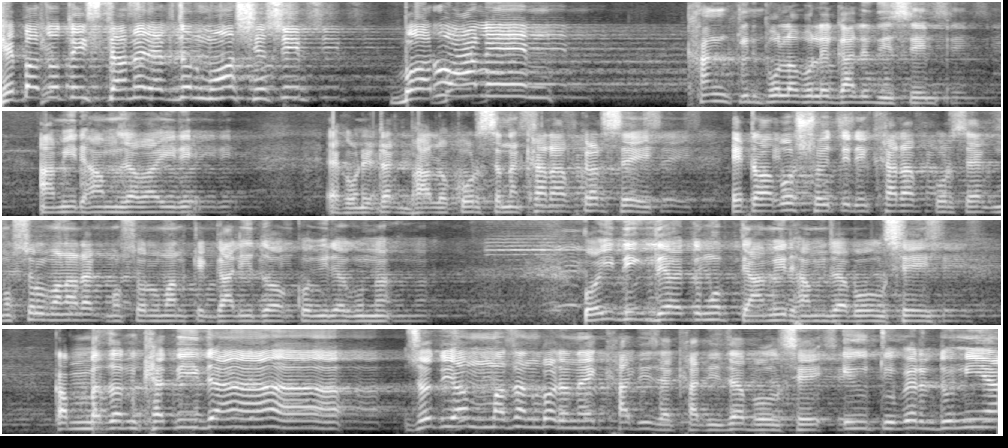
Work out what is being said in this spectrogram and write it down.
হেফাজতে ইসলামের একজন মহাশেষিব বড় আলেম। খাঙ্কির পোলা বলে গালি দিছে, আমির হামজা বাইরে এখন এটা ভালো করছে না খারাপ করছে? এটা অবশ্যই তিনি খারাপ করছে। এক মুসলমান আর এক মুসলমানকে গালি দেওয়া কবিরা গুনা ওই দিক দিয়ে হয়তো মুফতি আমির হামজা বলছে, কাম্বাজান খাদিজা, যদিও আম্মাজান বলে নাই, খাদিজা খাদিজা বলছে, ইউটিউবের দুনিয়া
